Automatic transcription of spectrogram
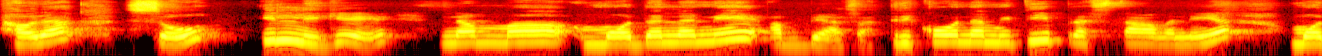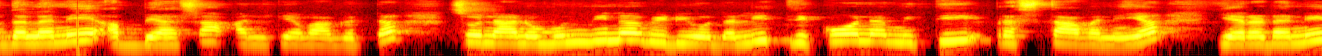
ಹೌದಾ? ಸೊ ಇಲ್ಲಿಗೆ ನಮ್ಮ ಮೊದಲನೇ ಅಭ್ಯಾಸ, ತ್ರಿಕೋನಮಿತಿ ಪ್ರಸ್ತಾವನೆಯ ಮೊದಲನೇ ಅಭ್ಯಾಸ ಅಂತ್ಯವಾಗುತ್ತ. ಸೊ ನಾನು ಮುಂದಿನ ವಿಡಿಯೋದಲ್ಲಿ ತ್ರಿಕೋನಮಿತಿ ಪ್ರಸ್ತಾವನೆಯ ಎರಡನೇ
